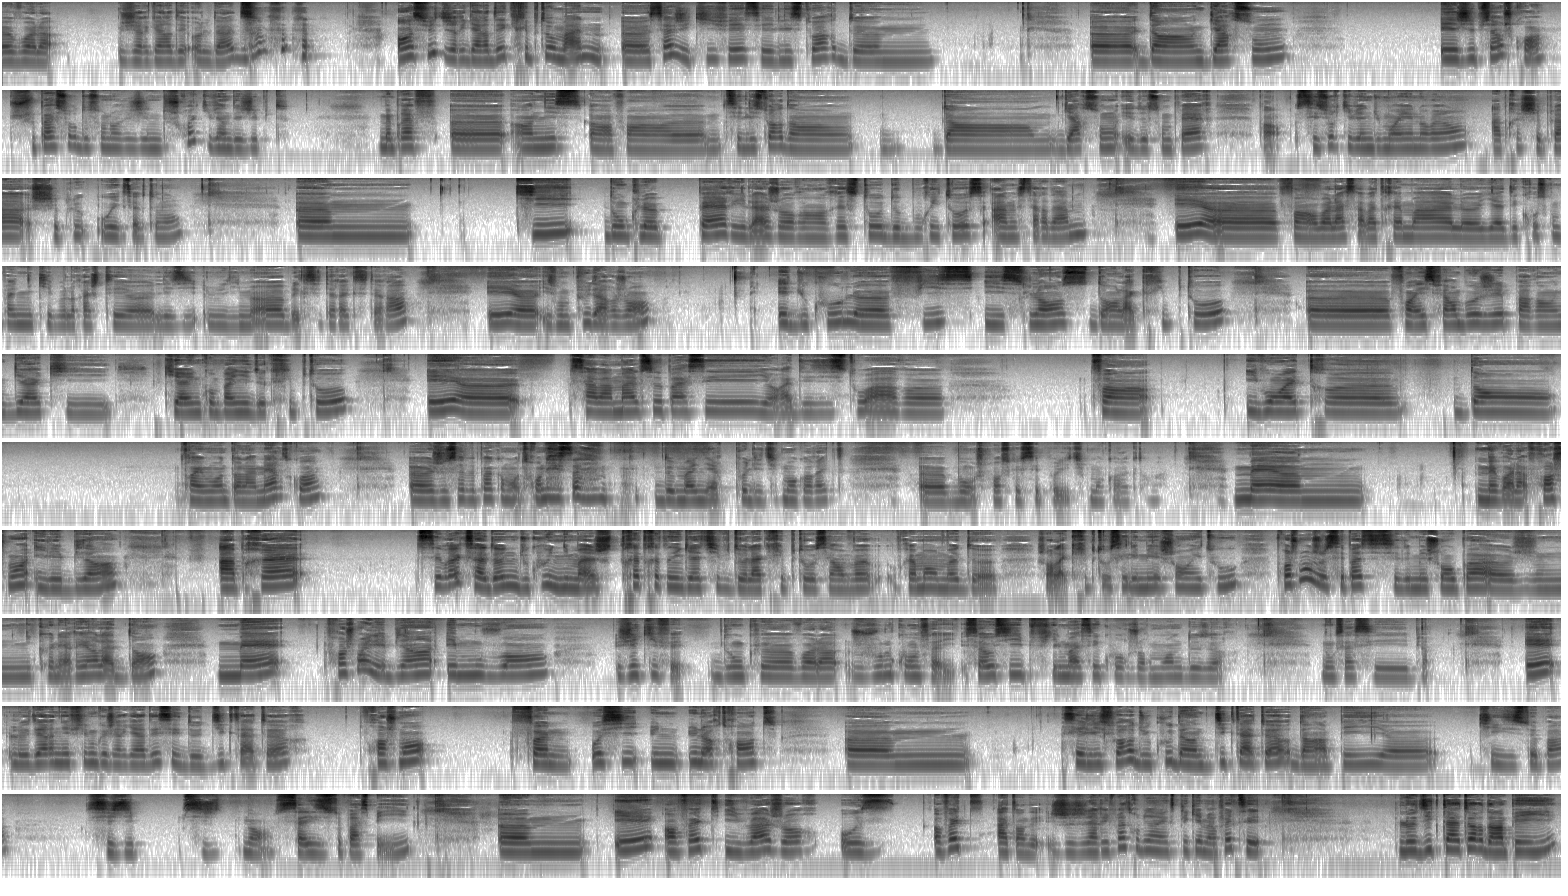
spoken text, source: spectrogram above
voilà j'ai regardé All Dads. Ensuite, j'ai regardé Cryptoman. Euh, ça, j'ai kiffé. C'est l'histoire de euh, d'un garçon égyptien, je crois. Je suis pas sûre de son origine. Je crois qu'il vient d'Égypte. Mais bref, euh, enfin, c'est l'histoire d'un d'un garçon et de son père. Enfin, c'est sûr qu'ils viennent du Moyen-Orient. Après, je sais pas, je sais plus où exactement. qui donc le père, il a genre un resto de burritos à Amsterdam. Et euh, enfin voilà, ça va très mal. Il y a des grosses compagnies qui veulent racheter euh, l'immeuble, etc., etc. Et euh, ils ont plus d'argent. Et du coup, le fils, il se lance dans la crypto. Enfin, il se fait embaucher par un gars qui, qui a une compagnie de crypto. Et ça va mal se passer. Il y aura des histoires. Enfin, ils vont être dans. Enfin, ils vont dans la merde, quoi. Euh, je savais pas comment tourner ça de manière politiquement correcte. Euh, bon, je pense que c'est politiquement correct en vrai. Mais, euh, mais voilà, franchement, il est bien. Après, c'est vrai que ça donne du coup une image très très négative de la crypto. C'est vraiment en mode euh, genre la crypto c'est les méchants et tout. Franchement, je sais pas si c'est des méchants ou pas, euh, je n'y connais rien là-dedans. Mais franchement, il est bien émouvant. J'ai kiffé. Donc euh, voilà, je vous le conseille. Ça aussi, film assez court, genre moins de deux heures. Donc ça, c'est bien. Et le dernier film que j'ai regardé, c'est de Dictateur. Franchement, fun. Aussi 1h30. Euh, c'est l'histoire du coup d'un dictateur d'un pays euh, qui n'existe pas. Si je dis. Si non, ça n'existe pas ce pays. Euh, et en fait, il va genre aux. En fait, attendez, j'arrive pas trop bien à expliquer, mais en fait, c'est le dictateur d'un pays.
